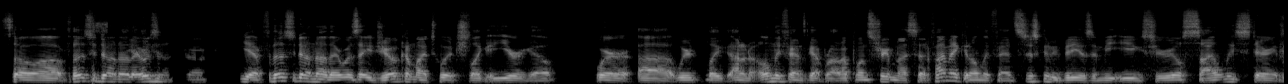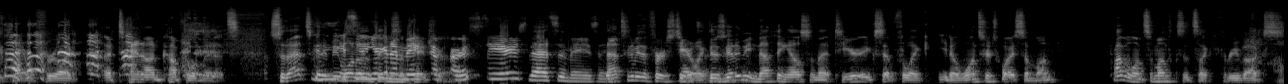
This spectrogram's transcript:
So uh, for those who don't know, there was yeah, for those who don't know, there was a joke on my Twitch like a year ago where uh we're like I don't know OnlyFans got brought up one stream and I said if I make an OnlyFans it's just gonna be videos of me eating cereal silently staring at the camera for like a ten uncomfortable minutes. So that's gonna be one so of the you're gonna on make the first tiers? That's amazing. That's gonna be the first tier. That's like there's gonna be nothing else in that tier except for like you know once or twice a month, probably once a month because it's like three bucks.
